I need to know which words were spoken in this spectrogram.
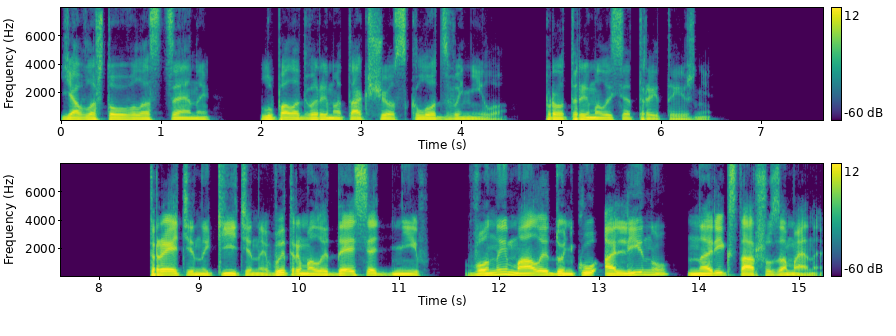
Я влаштовувала сцени, лупала дверима так, що скло дзвеніло. Протрималися три тижні. Треті Никітіни витримали 10 днів. Вони мали доньку Аліну на рік старшу за мене.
